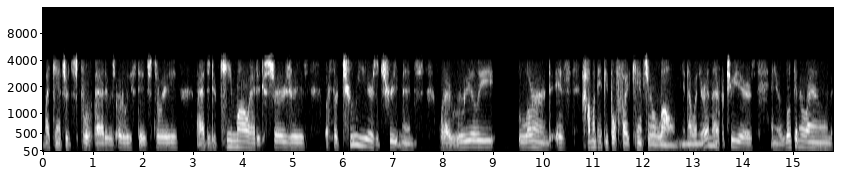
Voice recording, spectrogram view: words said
my cancer had spread. It was early stage three. I had to do chemo. I had to do surgeries but for two years of treatments, what I really learned is how many people fight cancer alone. You know, when you're in there for two years and you're looking around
